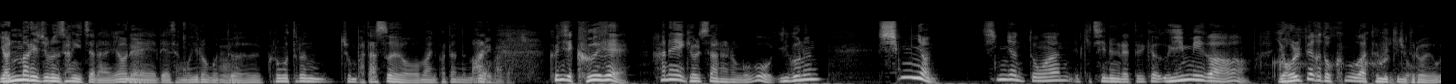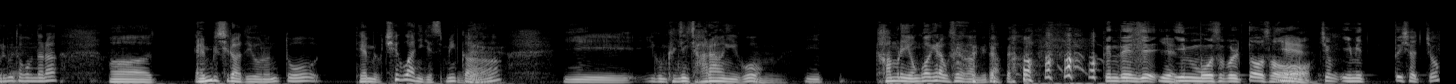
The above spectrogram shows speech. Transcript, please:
연말에 주는 상 있잖아요. 연예 네. 대상 뭐 이런 것들. 음. 그런 것들은 좀 받았어요. 많이 받았는데. 많이 받았죠. 그 이제 그 해, 한 해에 결산하는 거고, 이거는 10년, 10년 동안 이렇게 진행을 했더니 그러니까 의미가 10배가 더 큰 것 같은 그렇죠. 느낌이 들어요. 그리고 네. 더군다나, 어, MBC 라디오는 또 대한민국 최고 아니겠습니까? 네. 이, 이건 굉장히 자랑이고, 음. 이 가문의 영광이라고 생각합니다. 근데 이제 예. 입 모습을 떠서 예. 지금 이미 뜨셨죠?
